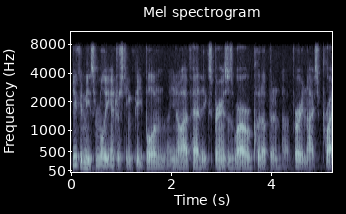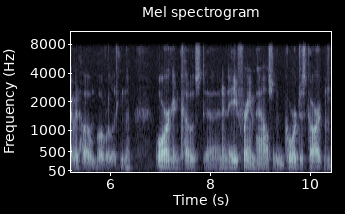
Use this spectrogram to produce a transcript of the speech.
you can meet some really interesting people. And, you know, I've had experiences where I was put up in a very nice private home overlooking the Oregon coast uh, in an A frame house with a gorgeous garden.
